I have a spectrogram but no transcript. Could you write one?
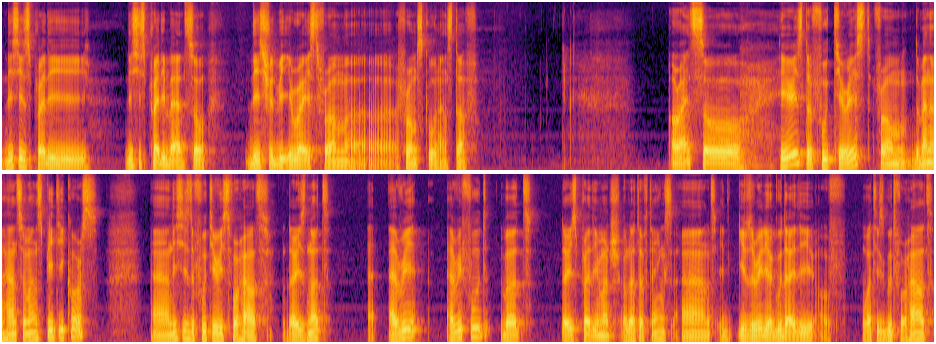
this is pretty this is pretty bad. So this should be erased from uh, from school and stuff. All right, so here is the food tier list from the Menno Henselmans PT course. And this is the food tier list for health. There is not every every food, but there is pretty much a lot of things and it gives really a good idea of what is good for health.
